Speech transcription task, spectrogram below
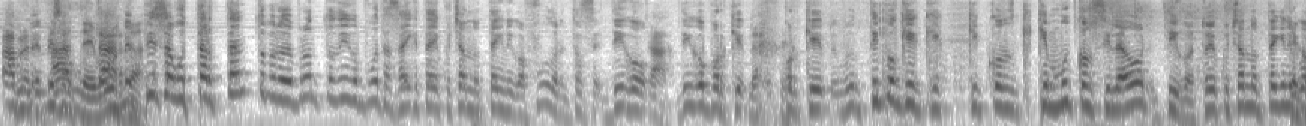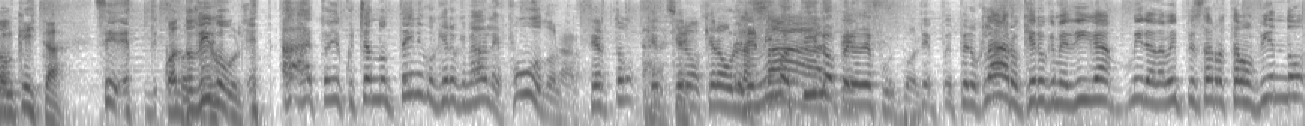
Ah, pero te empieza Ah, a te gustar. gusta. Me empieza a gustar tanto, pero de pronto digo, puta, sabes que estás escuchando un técnico de fútbol. Entonces digo, Ah. digo porque, porque un tipo que, que, que, es muy conciliador, digo, estoy escuchando un Te técnico. conquista. Sí, cuando digo, ah, estoy escuchando un técnico, quiero que me hable de fútbol, ¿cierto? Que- Quiero, quiero un En el mismo estilo, pero de fútbol. pero claro, quiero que me diga, mira, David Pizarro estamos viendo.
